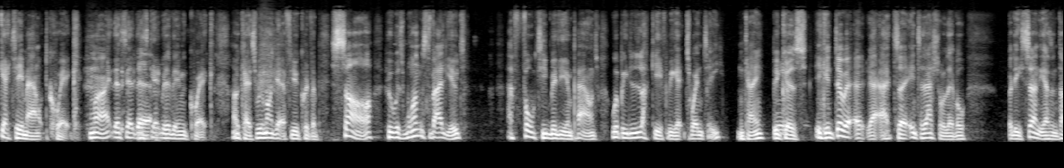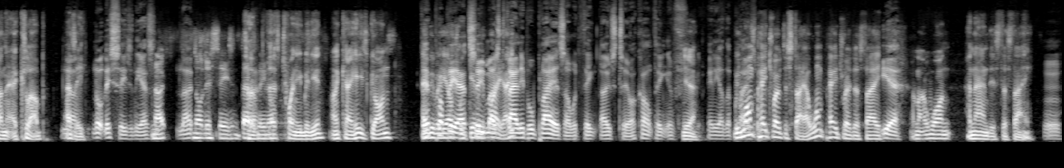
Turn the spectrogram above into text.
Get him out quick. All right, let's get, let's Yeah. get rid of him quick. Okay, so we might get a few quid from him. Sarr, who was once valued at 40 million pounds, we'll be lucky if we get 20. Okay, because he can do it at, at uh, international level, but he certainly hasn't done it at a club, has he? Not this season, he hasn't. No, no. not this season. So Definitely that's 20 million. Okay, he's gone. They're Everybody probably else our two him most away, eh? valuable players, I would think, those two. I can't think of Yeah. any other players. We want Pedro to stay. I want Pedro to stay. Yeah. and I want Hernandez to stay. Mm.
